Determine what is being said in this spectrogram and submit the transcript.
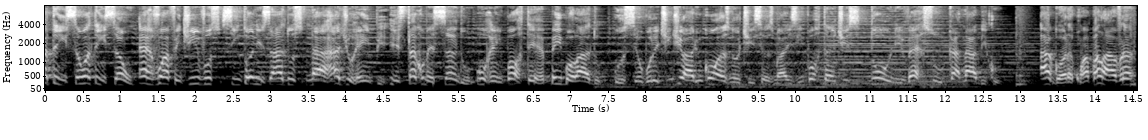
Atenção, atenção! Ervoafetivos sintonizados na Rádio Hemp. Está começando o Repórter Bem Bolado, o seu boletim diário com as notícias mais importantes do universo canábico. Agora com a palavra,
